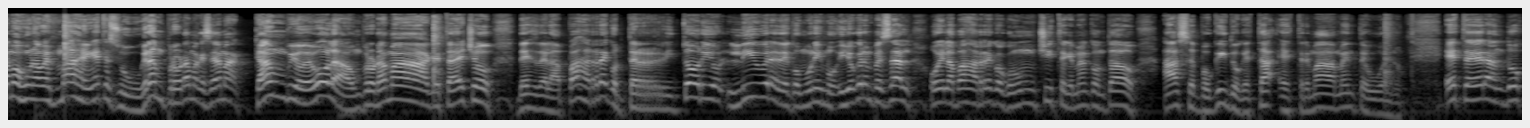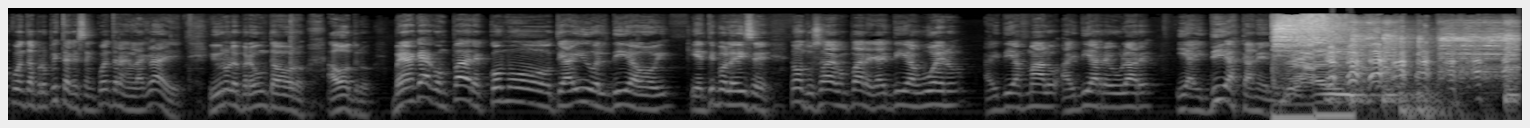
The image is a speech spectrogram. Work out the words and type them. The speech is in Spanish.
estamos una vez más en este su gran programa que se llama Cambio de Bola, un programa que está hecho desde La Paja Record, territorio libre de comunismo. Y yo quiero empezar hoy La Paja Record con un chiste que me han contado hace poquito que está extremadamente bueno. Este eran dos cuentapropistas que se encuentran en la calle y uno le pregunta a otro, ven acá compadre, ¿cómo te ha ido el día hoy? Y el tipo le dice, no, tú sabes compadre que hay días buenos, hay días malos, hay días regulares y hay días canelos.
